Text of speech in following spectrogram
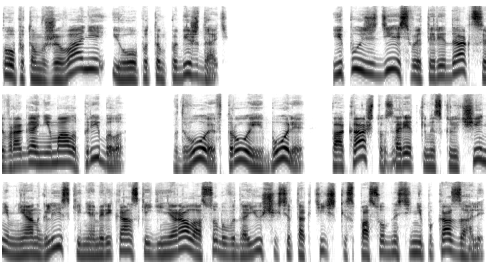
Опытом вживания и опытом побеждать. И пусть здесь, в этой редакции, врага немало прибыло, вдвое, втрое и более, пока что, за редким исключением, ни английские, ни американские генералы особо выдающихся тактических способностей не показали.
